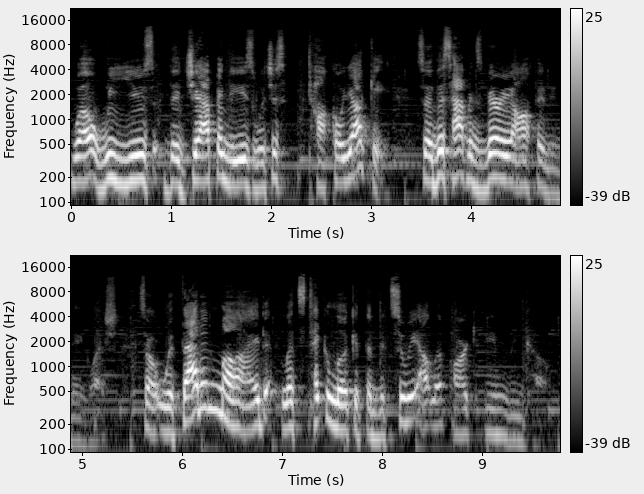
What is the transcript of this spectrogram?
Well, we use the Japanese, which is takoyaki. So this happens very often in English. So with that in mind, let's take a look at the Mitsui Outlet Park in Linkou.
